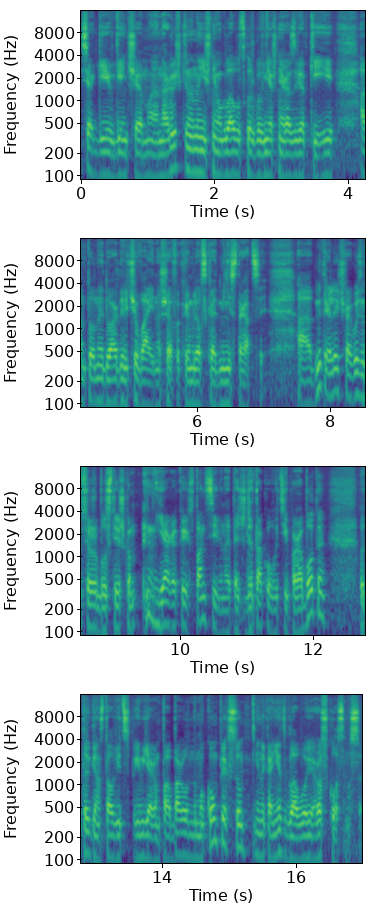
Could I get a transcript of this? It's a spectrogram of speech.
Сергея Евгеньевича Нарышкина, нынешнего главу службы внешней разведки, и Антона Эдуардовича Вайна, шефа кремлевской администрации. А Дмитрий Олегович Рогозин все же был слишком ярок и экспансивен, опять же, для такого типа работы. В итоге он стал вице-премьером по оборонному комплексу и, наконец, главой Роскосмоса,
